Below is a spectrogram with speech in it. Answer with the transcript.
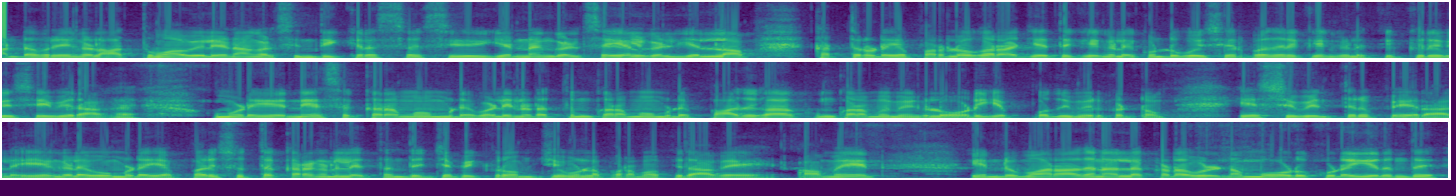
ஆண்டவரே எங்கள் ஆத்மாவிலே நாங்கள் சிந்திக்கிற ச- எண்ணங்கள் செயல்கள் எல்லாம் கர்த்தருடைய பரலோக ராஜ்யத்துக்கு எங்களை கொண்டு போய் சேர்ப்பதற்கு எங்களுக்கு கிருவி செய்வீராக. உம்முடைய நேசக்கரமும் உம்முடைய வழிநடத்தும் கரமும் உம்முடைய பாதுகாக்கும் கரமும் எங்களோடு எப்போதும் இருக்கட்டும். இயேசுவின் திருப்பெயராலே எங்களை உம்முடைய பரிசுத்த கரங்களிலே தந்து ஜெபிக்கிறோம். ஜீவனுள்ள பரமபிதாவே ஆமேன். என்று மாறாத நல்ல கடவுள் நம்மோடு கூட இருந்து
